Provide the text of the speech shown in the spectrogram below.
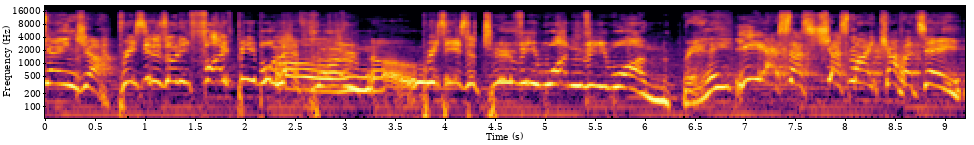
Danger! Prissy, there's only five people left, Oh, bro. no. Prissy, it's a 2v1v1. Really? Yes, that's just my cup of tea!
